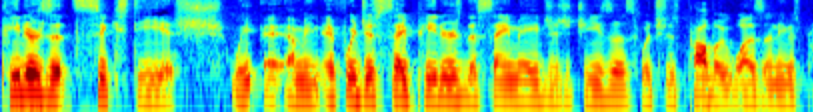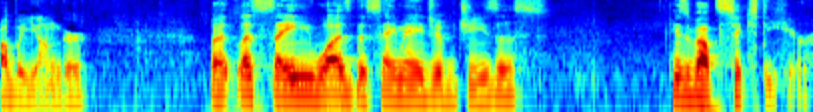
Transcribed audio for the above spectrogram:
Peter's at 60-ish. We I mean, if we just say Peter's the same age as Jesus, which is probably wasn't, he was probably younger. But let's say he was the same age of Jesus. He's about 60 here.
